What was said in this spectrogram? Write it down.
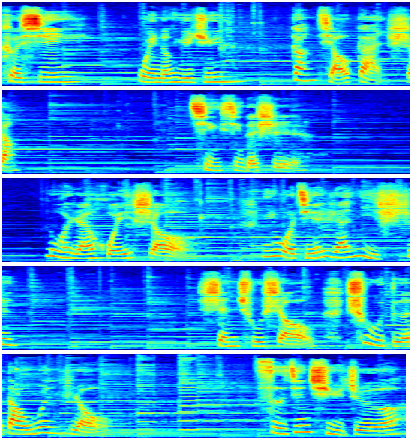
可惜，未能与君刚巧赶上。庆幸的是，蓦然回首，你我孑然一身。伸出手，触得到温柔。此间曲折，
